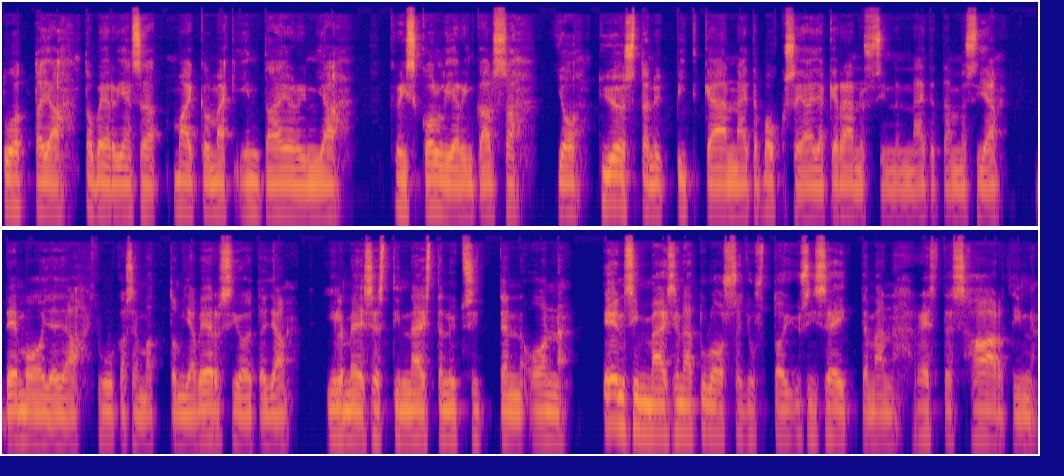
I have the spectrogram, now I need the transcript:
tuottaja toveriensa Michael McIntyren ja Chris Collierin kanssa jo työstänyt pitkään näitä bokseja ja kerännyt sinne näitä tämmöisiä demoja ja julkaisemattomia versioita ja ilmeisesti näistä nyt sitten on ensimmäisenä tulossa just toi 97 Restes Heartin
